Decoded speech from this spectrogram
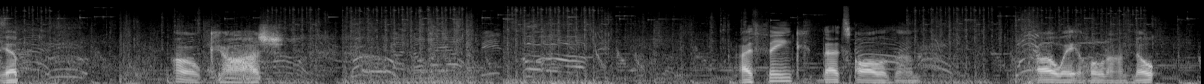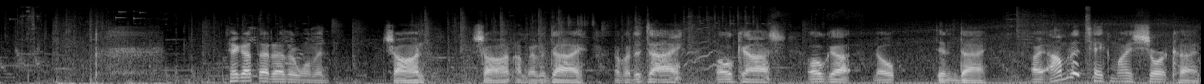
Yep. Oh gosh. I think that's all of them. Oh wait, hold on. Nope. Take out that other woman. Sean. Sean, I'm gonna die. I'm gonna die. Oh gosh. Oh god. Nope. Didn't die. Alright, I'm gonna take my shortcut.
